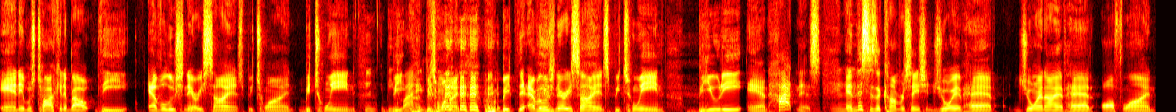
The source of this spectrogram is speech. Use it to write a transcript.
and it was talking about the evolutionary science between between be- Between. be- the evolutionary science between beauty and hotness. And this is a conversation Joy have had Joy and I have had offline,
